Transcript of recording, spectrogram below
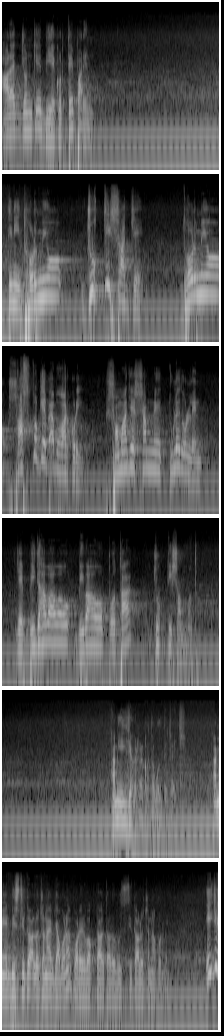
আর একজনকে বিয়ে করতে পারেন। তিনি ধর্মীয় যুক্তির সাহায্যে, ধর্মীয় শাস্ত্রকে ব্যবহার করে সমাজের সামনে তুলে ধরলেন যে বিধবাহ বিবাহ প্রথা যুক্তিসম্মত। আমি এই জায়গাটার কথা বলতে চাইছি। আমি এর বিস্তৃত আলোচনায় যাব না, পরের বক্তা আরও বিস্তৃত আলোচনা করবেন। এই যে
